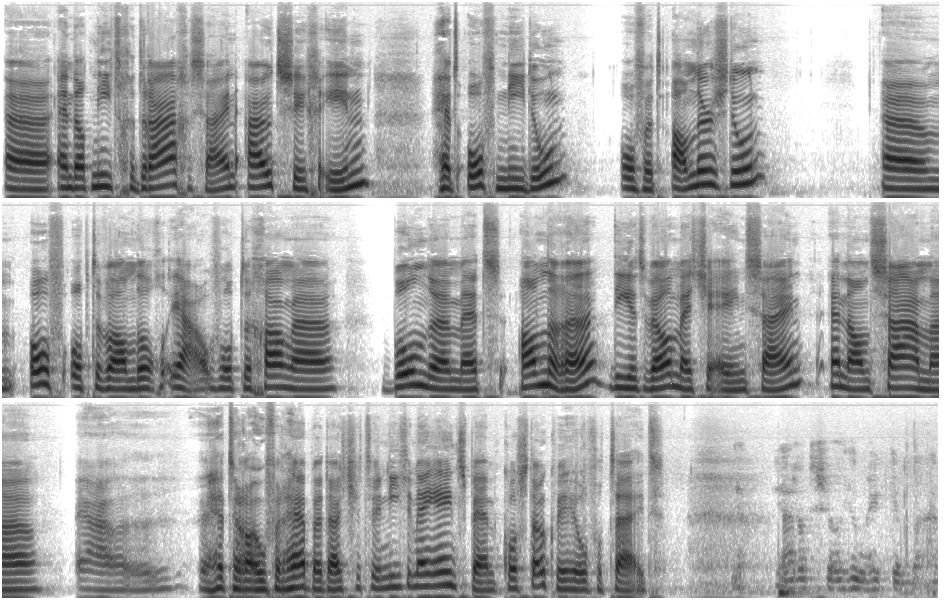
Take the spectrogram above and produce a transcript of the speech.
Uh, en dat niet gedragen zijn uit zich in het of niet doen, of het anders doen. Um, of op de wandel, ja, of op de gangen bonden met anderen die het wel met je eens zijn. En dan samen ja, het erover hebben dat je het er niet mee eens bent, kost ook weer heel veel tijd. Ja, ja dat is wel heel herkenbaar.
